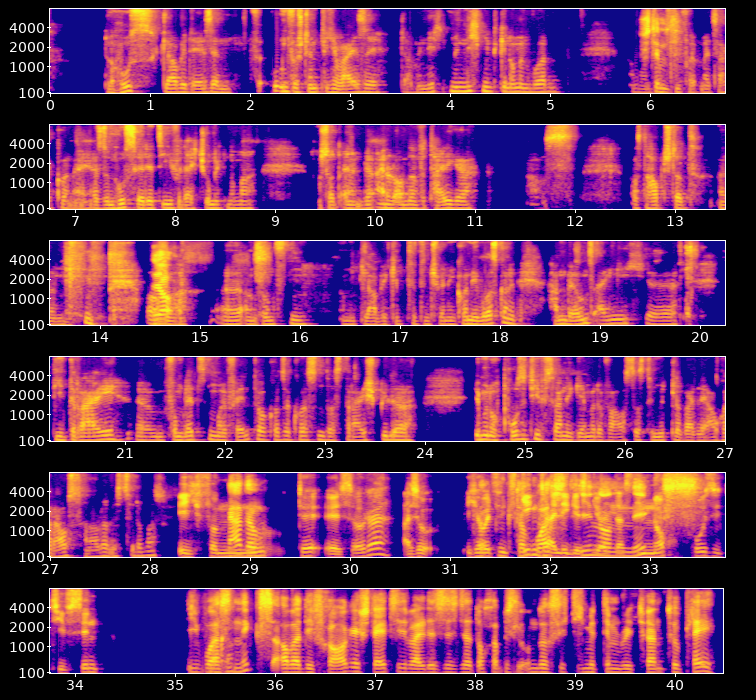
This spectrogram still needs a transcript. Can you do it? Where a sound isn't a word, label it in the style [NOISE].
Der Huss, glaube ich, der ist ja unverständlicherweise, glaube ich, nicht, nicht mitgenommen worden. Aber Stimmt. fällt mir jetzt auch keiner ein. Also ein Huss hätte jetzt ich vielleicht schon mitgenommen, anstatt einen, einen oder anderen Verteidiger aus, aus der Hauptstadt. Ähm, [LAUGHS] aber äh, ansonsten, ähm, glaube ich, gibt es jetzt in Schwenningen keinen. Ich weiß gar nicht, haben bei uns eigentlich äh, die drei ähm, vom letzten Mal Fan-Talk hat es ja geheißen, dass drei Spieler immer noch positiv sind. Ich gehe mal davon aus, dass die mittlerweile auch raus sind, oder? Wisst ihr da was? ich da- vermute es, oder? Also, ich habe jetzt nichts Gegenteiliges ich gehört, noch dass die noch nix. positiv sind. Ich weiß Okay. nichts, aber die Frage stellt sich, weil das ist ja doch ein bisschen undurchsichtig mit dem Return to Play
